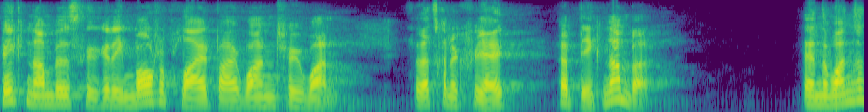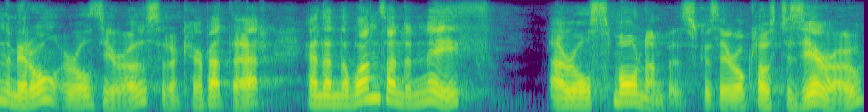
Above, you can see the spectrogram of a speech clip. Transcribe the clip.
big numbers are getting multiplied by 1, 2, 1. So that's going to create a big number. Then the ones in the middle are all zeros, so don't care about that. And then the ones underneath are all small numbers because they're all close to zero,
